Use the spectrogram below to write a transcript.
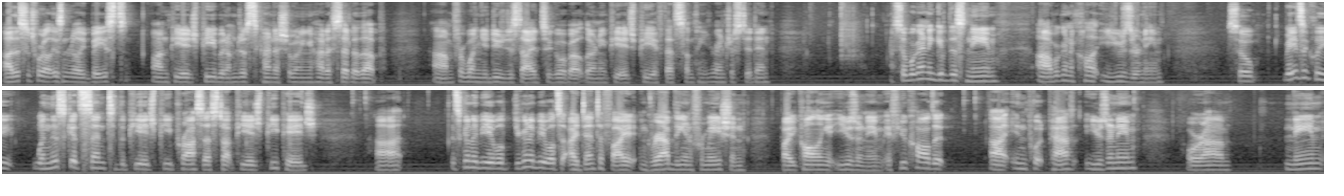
Uh, this tutorial isn't really based on PHP, but I'm just kind of showing you how to set it up um, for when you do decide to go about learning PHP if that's something you're interested in. So we're going to give this name, uh, we're going to call it username. So basically, when this gets sent to the PHP process.php page, uh, it's going to be able you're going to be able to identify it and grab the information by calling it username. If you called it uh, input pass username or um, name,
